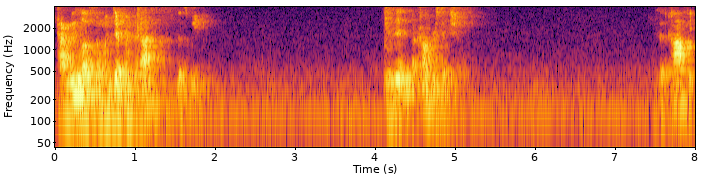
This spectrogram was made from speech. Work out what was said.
How do we love someone different than us this week? Is it a conversation? Is it coffee?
